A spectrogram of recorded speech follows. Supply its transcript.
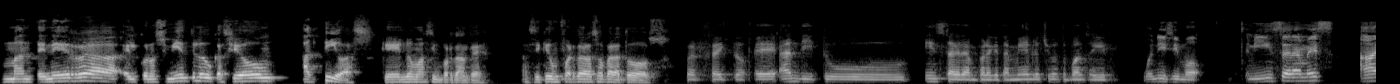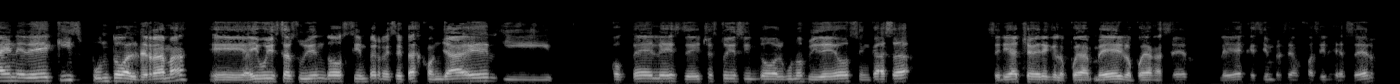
mantener ah, el conocimiento y la educación activas, que es lo más importante. Así que un fuerte abrazo para todos. Perfecto. Eh, Andy, tu Instagram para que también los chicos te puedan seguir. Buenísimo. Mi Instagram es andx.valderrama. Eh, ahí voy a estar subiendo siempre recetas con Jagger y cócteles. De hecho, estoy haciendo algunos videos en casa. Sería chévere que lo puedan ver y lo puedan hacer. La idea es que siempre sean fáciles de hacer.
